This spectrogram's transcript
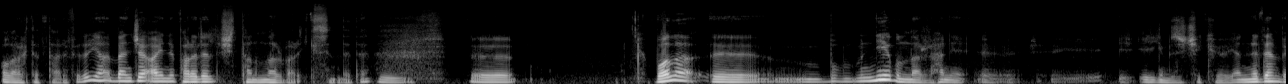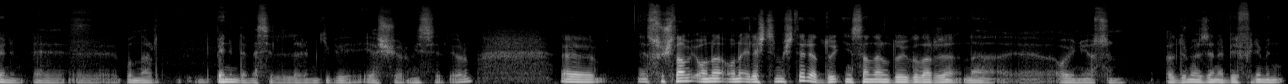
olarak da tarif ediyor. Ya bence aynı paralel işte tanımlar var ikisinde de. Hmm. Ee, Valla e, bu, niye bunlar hani e, ilgimizi çekiyor? Yani neden benim e, e, bunlar benim de meselelerim gibi yaşıyorum, hissediyorum. E, suçlam ona onu eleştirmişler ya du, insanların duygularına e, oynuyorsun. Öldürme üzerine bir filmin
